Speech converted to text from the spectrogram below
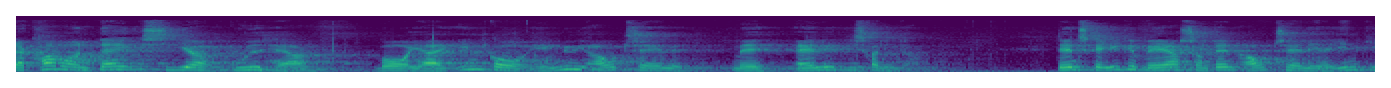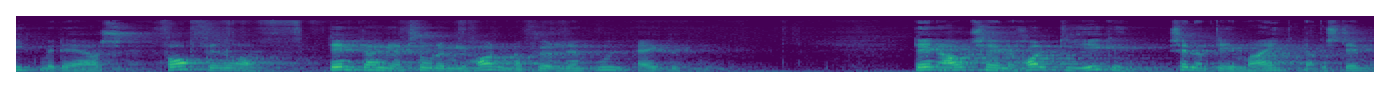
Der kommer en dag, siger Gud Herren, hvor jeg indgår en ny aftale med alle israelitter. Den skal ikke være som den aftale, jeg indgik med deres forfædre, dengang jeg tog dem i hånden og førte dem ud af Ægypten. Den aftale holdt de ikke, selvom det er mig, der bestemmer.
